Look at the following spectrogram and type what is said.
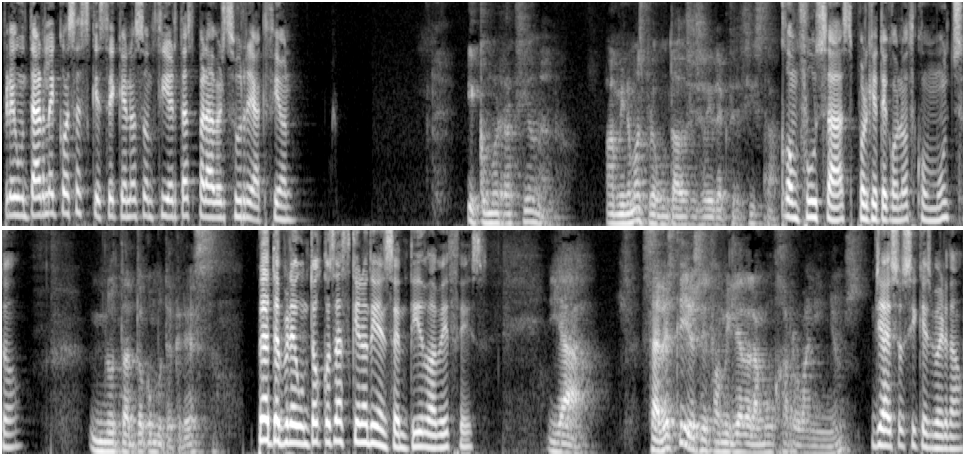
preguntarle cosas que sé que no son ciertas para ver su reacción. ¿Y cómo reaccionan? A mí no me has preguntado si soy electricista. Confusas, porque te conozco mucho. No tanto como te crees. Pero te pregunto cosas que no tienen sentido a veces. Ya. ¿Sabes que yo soy familia de la monja roba niños? Ya, eso sí que es verdad.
